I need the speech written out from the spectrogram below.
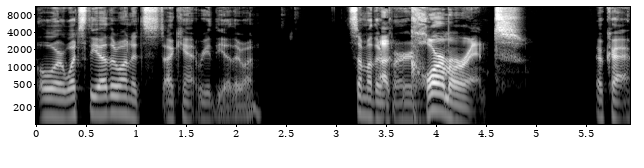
or what's the other one? It's I can't read the other one. Some other a bird. cormorant. okay.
